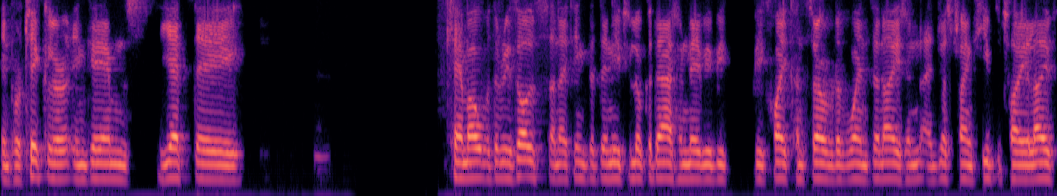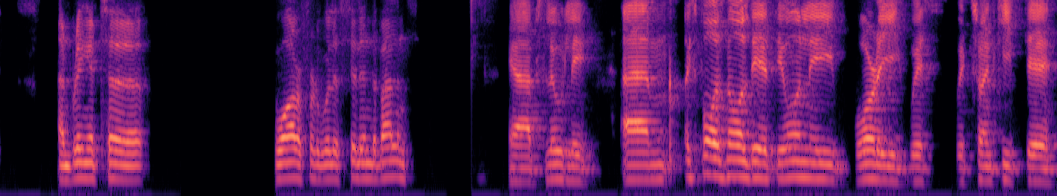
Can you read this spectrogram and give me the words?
in particular in games. Yet they came out with the results, and I think that they need to look at that and maybe be be quite conservative Wednesday night and, and just try and keep the tie alive and bring it to Waterford will is still in the balance. Yeah, absolutely. Um, I suppose Noel, the the only worry with with trying to keep the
